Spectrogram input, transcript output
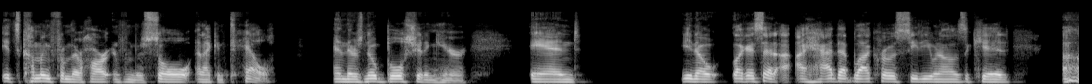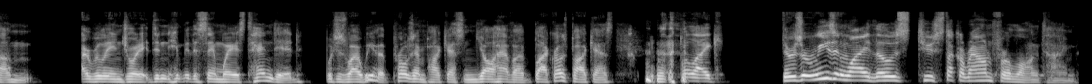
it's coming from their heart and from their soul, and I can tell. And there's no bullshitting here, and you know, like I said, I, I had that Black Crowes CD when I was a kid. Um, I really enjoyed it. It didn't hit me the same way as 10 did, which is why we have a Pearl Jam podcast and y'all have a Black Crowes podcast. but like, there's a reason why those two stuck around for a long time.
